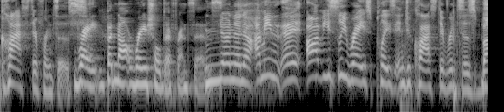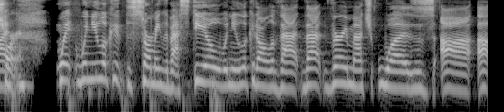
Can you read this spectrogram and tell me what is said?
class differences. Right, but not racial differences. No, no, no. I mean, uh, obviously, race plays into class differences, but Sure. when when you look at the storming the Bastille, when you look at all of that, that very much was uh, uh,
